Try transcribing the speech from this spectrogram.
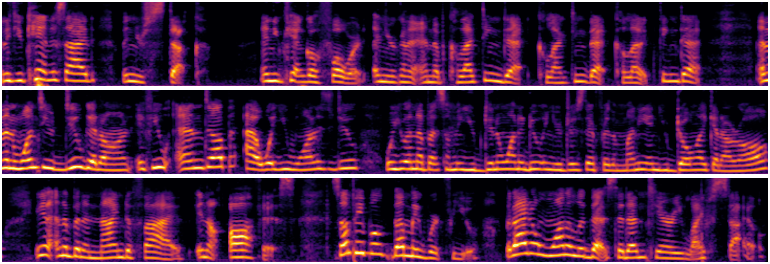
and if you can't decide, then you're stuck. And you can't go forward. And you're going to end up collecting debt, collecting debt, collecting debt. And then once you do get on, if you end up at what you wanted to do, or you end up at something you didn't want to do and you're just there for the money and you don't like it at all, you're gonna end up in a nine to five in an office. Some people that may work for you, but I don't want to live that sedentary lifestyle.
